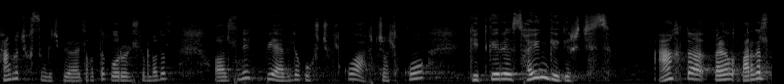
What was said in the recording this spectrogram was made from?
хангаж өгсөн гэж би ойлгодог. Өөрөөр хэлэх юм бол олон нийт би авилга өгч болохгүй, авч болохгүй гэдгээрээ соён гэгэрчсэн. Анхдаа бараг л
